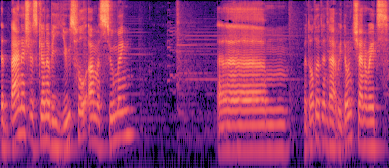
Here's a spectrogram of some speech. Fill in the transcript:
The Banish is gonna be useful, I'm assuming. Um, but other than that, we don't generate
